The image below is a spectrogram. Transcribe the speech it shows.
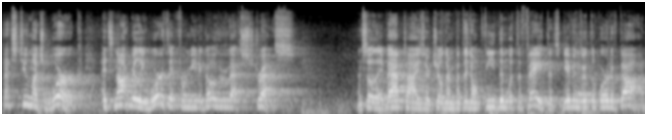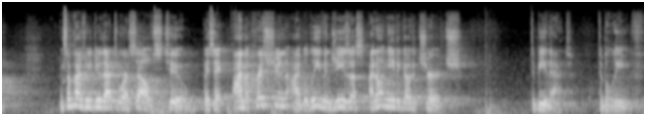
That's too much work. It's not really worth it for me to go through that stress. And so they baptize their children, but they don't feed them with the faith that's given with the Word of God. And sometimes we do that to ourselves too. They say, I'm a Christian, I believe in Jesus, I don't need to go to church to be that, to believe.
